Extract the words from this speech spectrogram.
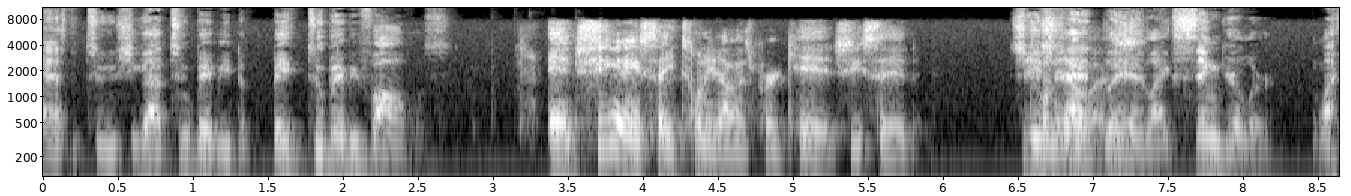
Asked the two. She got two baby two baby fathers. And she ain't say twenty dollars per kid. She said She said $20. yeah, like singular, like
